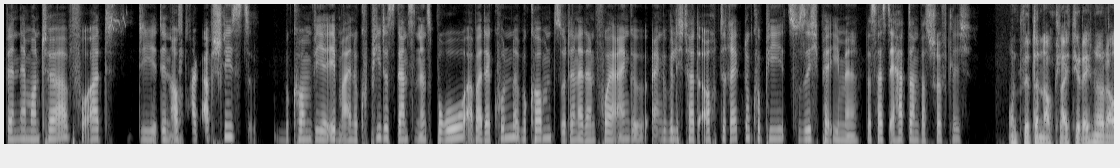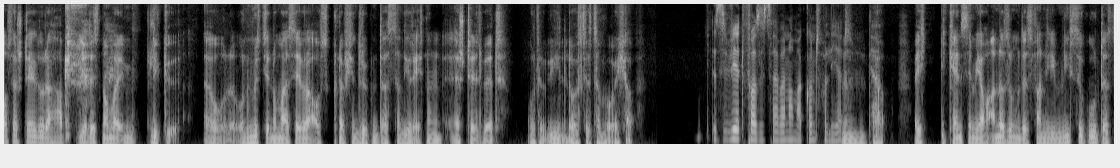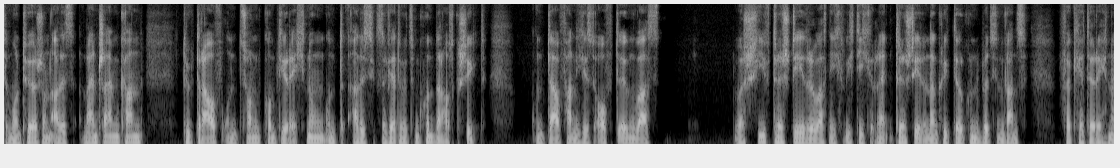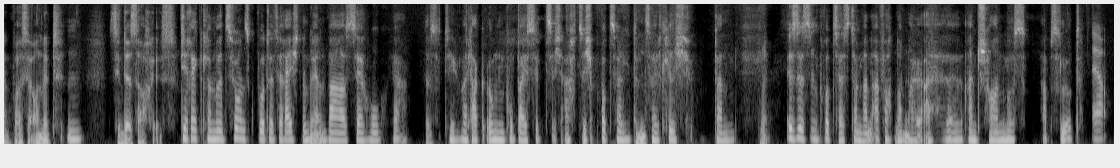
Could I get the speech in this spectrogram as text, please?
Wenn der Monteur vor Ort die, den Auftrag abschließt, bekommen wir eben eine Kopie des Ganzen ins Büro, aber der Kunde bekommt, so denn er dann vorher einge eingewilligt hat, auch direkt eine Kopie zu sich per E-Mail. Das heißt, er hat dann was schriftlich. Und wird dann auch gleich die Rechnung raus erstellt oder habt ihr das nochmal im Blick äh, oder, oder müsst ihr nochmal selber aufs Knöpfchen drücken, dass dann die Rechnung erstellt wird? Oder wie läuft es dann bei euch ab? Sie wird vorsichtshalber nochmal kontrolliert. Mhm, ja. ja. Ich, ich kenne es nämlich auch andersrum und das fand ich eben nicht so gut, dass der Monteur schon alles reinschreiben kann drückt drauf und schon kommt die Rechnung und alles ist fertig wird zum Kunden rausgeschickt. Und da fand ich es oft irgendwas, was schief drin steht oder was nicht richtig drin steht und dann kriegt der Kunde plötzlich eine ganz verkehrte Rechnung, was ja auch nicht mhm. Sinn der Sache ist. Die Reklamationsquote der Rechnungen ja. war sehr hoch, ja. Also die lag irgendwo bei 70, 80 Prozent mhm. Dann ja. ist es ein Prozess, den man einfach nochmal äh, anschauen muss. Absolut. Ja.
